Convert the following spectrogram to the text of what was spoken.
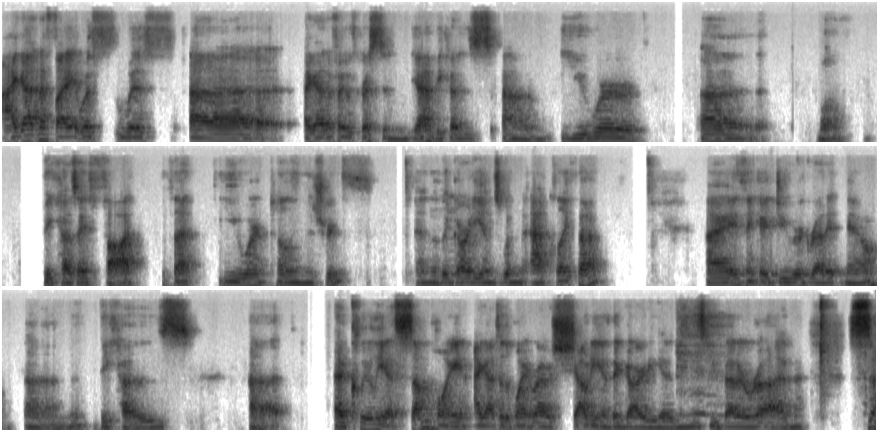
I got in a fight with with uh, I got in a fight with Kristen. Yeah, because um, you were, uh, well, because I thought that you weren't telling the truth, and that the Mhm. Guardians wouldn't act like that. I think I do regret it now um, because uh, uh, clearly at some point I got to the point where I was shouting at the Guardians, "You better run!" So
